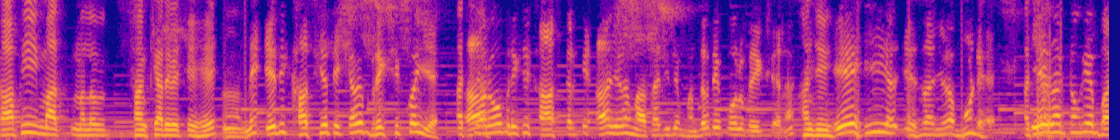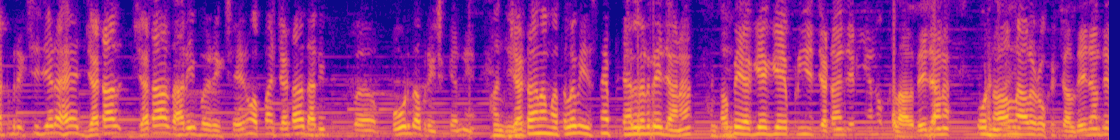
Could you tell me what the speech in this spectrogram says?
ਕਾਫੀ ਮਾਤ- ਮਤਲਬ ਸੰਖਿਆ ਦੇ ਵਿੱਚ ਇਹ ਨਹੀਂ ਇਹਦੀ ਖਾਸੀਅਤ ਇੱਕ ਹੈ ਬ੍ਰਿਕਸ਼ ਇੱਕੋ ਹੀ ਹੈ। ਔਰ ਉਹ ਬ੍ਰਿਕਸ਼ ਖਾਸ ਕਰਕੇ ਆ ਜਿਹੜਾ ਮਾਤਾ ਜੀ ਦੇ ਮੰਦਿਰ ਦੇ ਕੋਲ ਬ੍ਰਿਕਸ਼ ਹੈ ਨਾ ਹਾਂਜੀ। ਇਹ ਹੀ ਇਸ ਦਾ ਜਿਹੜਾ ਮੁੰਡ ਹੈ। ਇਹਦਾ ਕਿਉਂਕਿ ਬੱਟ ਬ੍ਰਿਕਸ਼ ਜਿਹੜਾ ਹੈ ਜਟਾ ਜਟਾਧਾਰੀ ਬ੍ਰਿਕਸ਼ ਹੈ ਇਹਨੂੰ ਆਪਾਂ ਜਟਾਧਾਰੀ ਬੋਰਡ ਦਾ ਬ੍ਰਿਕਸ਼ ਕਹਿੰਦੇ ਹਾਂਜੀ ਜਟਾਂ ਦਾ ਮਤਲਬ ਇਸਨੇ ਫੈਲੜਦੇ ਜਾਣਾ ਹਾਂਜੀ। ਅੱਗੇ ਅੱਗੇ ਆਪਣੀਆਂ ਜਟਾਂ ਜਿਹੜੀਆਂ ਨੂੰ ਖਿਲਾਰਦੇ ਜਾਣਾ ਉਹ ਨਾਲ। ਨਾਲ ਰੁੱਖ ਚੱਲਦੇ ਜਾਂਦੇ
